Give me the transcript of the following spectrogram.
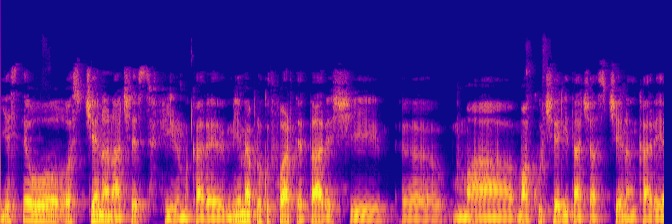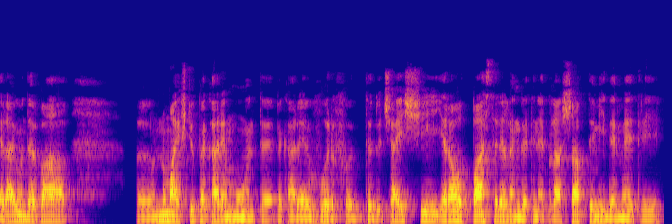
Este o, o scenă în acest film care mie mi-a plăcut foarte tare și uh, m-a, m-a cucerit acea scenă în care erai undeva, uh, nu mai știu pe care munte, pe care vârf te duceai și era o pasăre lângă tine pe la 7000 de metri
